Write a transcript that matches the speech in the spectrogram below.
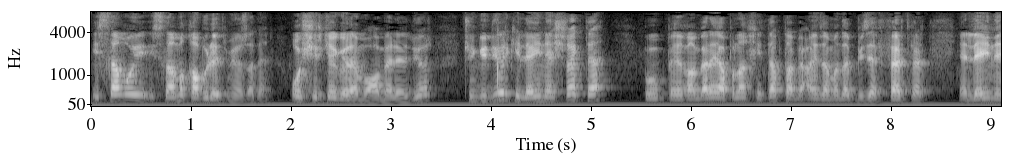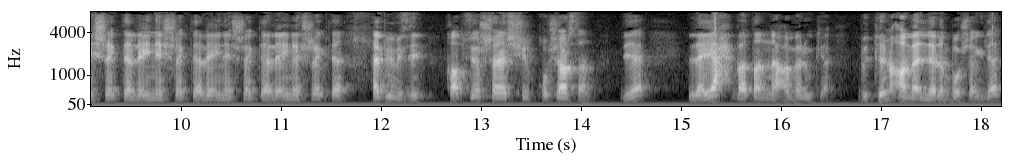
İslam o İslam'ı kabul etmiyor zaten. O şirke göre muamele ediyor. Çünkü diyor ki leyin eşrak da bu peygambere yapılan hitap tabi aynı zamanda bize fert fert. Yani leyin eşrekte, leyin eşrekte, leyin eşrekte, leyin eşrekte hepimizi kapsıyor. Şayet şirk koşarsan diye leyahbatanna ameluke. Bütün amellerin boşa gider.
